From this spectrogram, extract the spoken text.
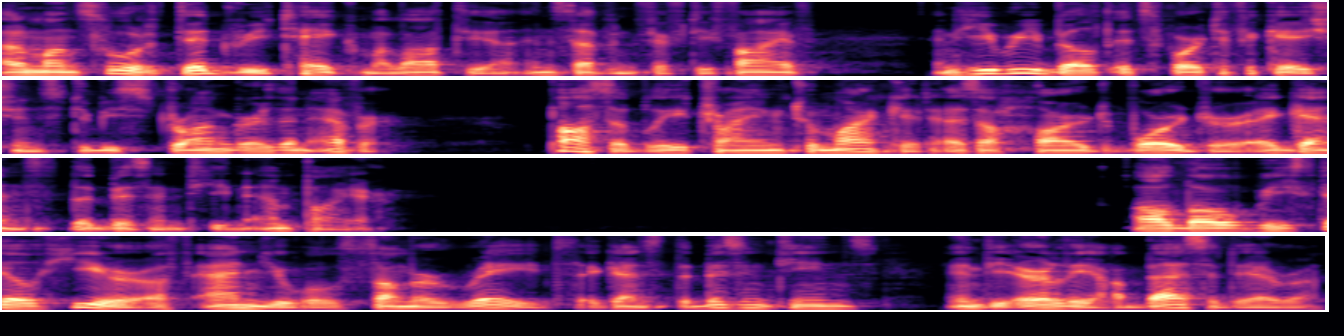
Al Mansur did retake Malatya in 755, and he rebuilt its fortifications to be stronger than ever, possibly trying to mark it as a hard border against the Byzantine Empire. Although we still hear of annual summer raids against the Byzantines in the early Abbasid era,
